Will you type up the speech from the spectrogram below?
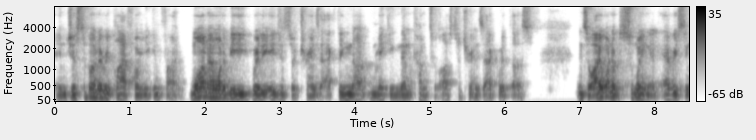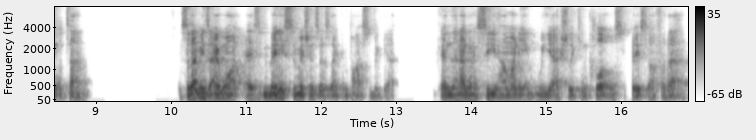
in just about every platform you can find. One, I want to be where the agents are transacting, not making them come to us to transact with us. And so I want to swing at every single time. So that means I want as many submissions as I can possibly get. And then I'm going to see how many we actually can close based off of that.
